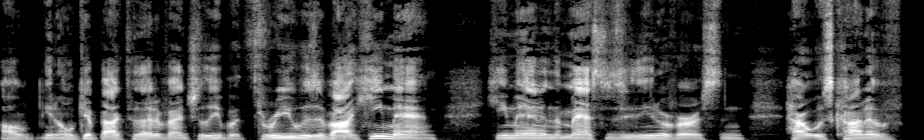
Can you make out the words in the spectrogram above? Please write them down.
I'll, you know, get back to that eventually. But three was about He Man, He Man and the Masters of the Universe, and how it was kind of,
